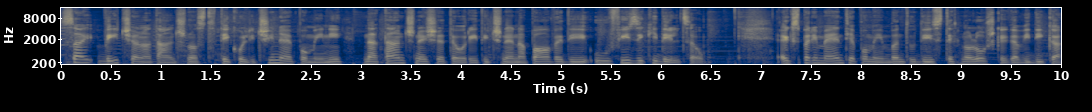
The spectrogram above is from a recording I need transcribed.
saj večja natančnost te količine pomeni natančnejše teoretične napovedi v fiziki delcev. Eksperiment je pomemben tudi iz tehnološkega vidika,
